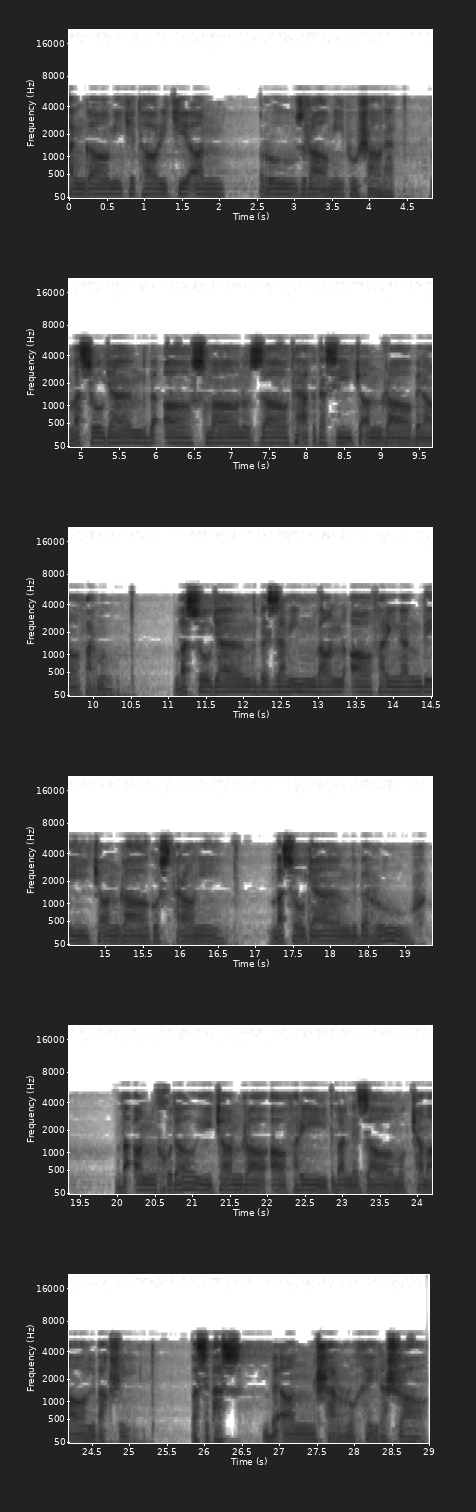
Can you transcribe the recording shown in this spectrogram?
هنگامی که تاریکی آن روز را می پوشاند و سوگند به آسمان و ذات اقدسی که آن را بنا فرمود و سوگند به زمین و آن آفرینندهی که آن را گسترانید و سوگند به روح و آن خدایی که آن را آفرید و نظام و کمال بخشید و سپس به آن شر و خیرش را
